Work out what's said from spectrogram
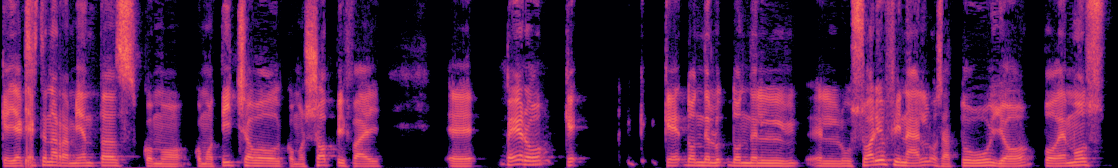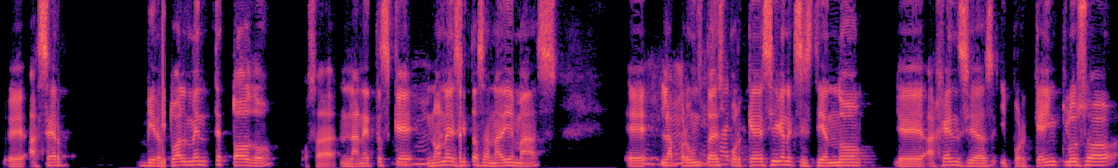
que ya existen herramientas como, como Teachable, como Shopify, eh, pero que, que donde, donde el, usuario final, o sea, tú, yo, podemos eh, hacer virtualmente todo. O sea, la neta es que no necesitas a nadie más. Eh, la pregunta es por qué siguen existiendo agencias y por qué incluso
